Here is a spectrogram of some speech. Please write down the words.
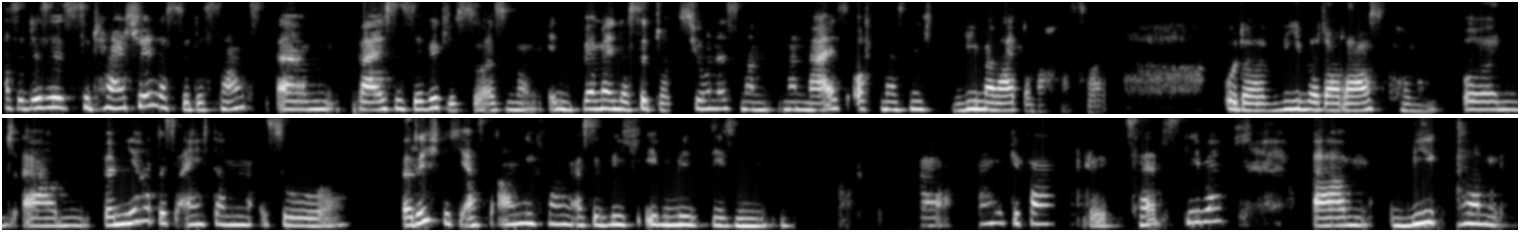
Also das ist total schön, dass du das sagst, ähm, weil es ist ja wirklich so. Also man, in, wenn man in der Situation ist, man, man weiß oftmals nicht, wie man weitermachen soll oder wie wir da rauskommen. Und ähm, bei mir hat es eigentlich dann so richtig erst angefangen, also wie ich eben mit diesem äh, angefangen Projekt Selbstliebe. Ähm, wie kann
